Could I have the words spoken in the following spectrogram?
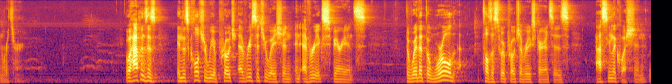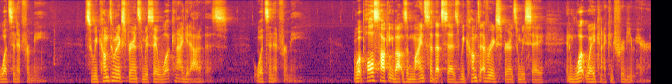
in return? What happens is, in this culture, we approach every situation and every experience the way that the world tells us to approach every experience is asking the question, What's in it for me? So we come to an experience and we say, What can I get out of this? What's in it for me? What Paul's talking about is a mindset that says we come to every experience and we say, In what way can I contribute here?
